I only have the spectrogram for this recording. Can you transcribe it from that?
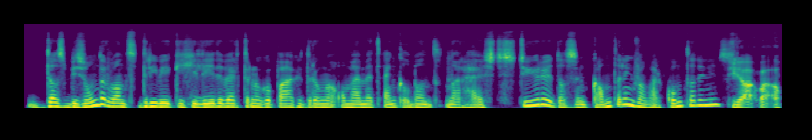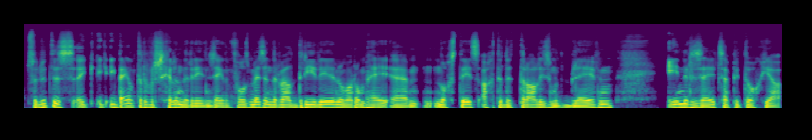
dat is bijzonder, want drie weken geleden werd er nog op aangedrongen om hem met enkelband naar huis te sturen. Dat is een kanteling, van waar komt dat ineens? Ja, absoluut. Is, ik, ik, ik, denk dat er verschillende redenen zijn. Volgens mij zijn er wel drie redenen waarom hij um, nog steeds achter de tralies moet blijven enerzijds heb je toch, ja,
